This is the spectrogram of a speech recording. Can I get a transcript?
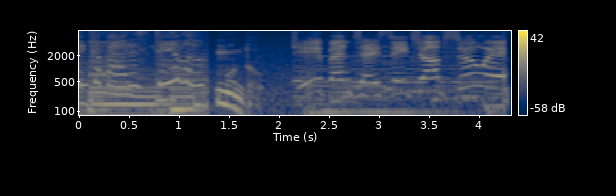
think about is Diluc. モンド。Cheap and tasty chop suey.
